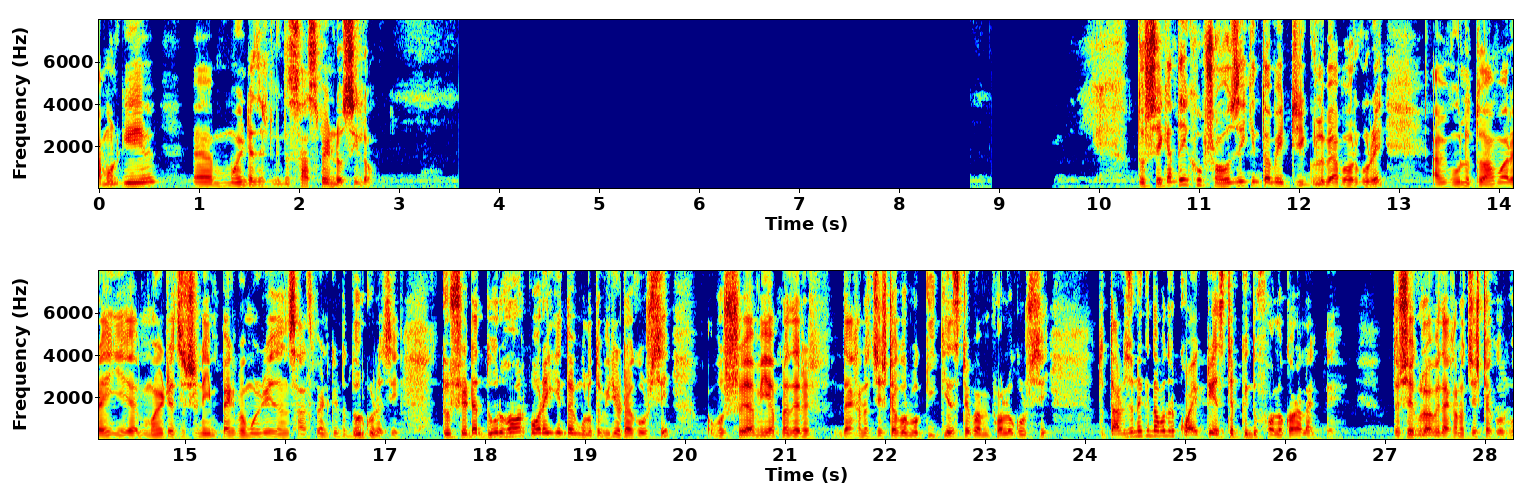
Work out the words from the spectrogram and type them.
এমনকি মনিটাইজেশন কিন্তু সাসপেন্ডও ছিল। তো সেখান থেকে খুব সহজেই কিন্তু আমি এই ট্রিকগুলো ব্যবহার করে আমি মূলত আমার এই মনিটাইজেশন ইম্প্যাক্ট বা মনিটাইজেশন সাসপেন্ড কিন্তু দূর করেছি। তো সেটা দূর হওয়ার পরেই কিন্তু আমি মূলত ভিডিওটা করছি। অবশ্যই আমি আপনাদের দেখানোর চেষ্টা করব কী কী স্টেপ আমি ফলো করছি। তো তার জন্য কিন্তু আমাদের কয়েকটি স্টেপ কিন্তু ফলো করা লাগবে। তো সেগুলো আমি দেখানোর চেষ্টা করব।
